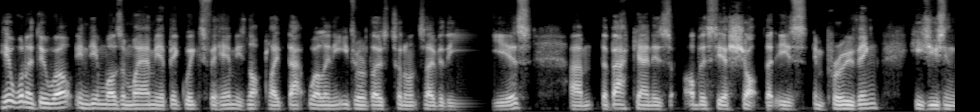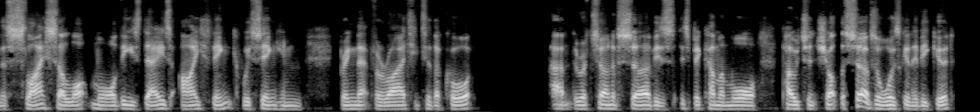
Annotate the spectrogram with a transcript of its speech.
he'll want to do well. Indian wells and miami are big weeks for him. He's not played that well in either of those tournaments over the years. Um, the backhand is obviously a shot that is improving. He's using the slice a lot more these days. I think we're seeing him bring that variety to the court. Um, the return of serve is is become a more potent shot. The serve's always going to be good.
